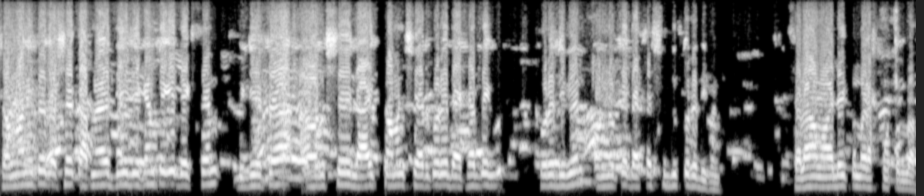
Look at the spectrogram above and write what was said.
সম্মানিত দর্শক, আপনারা যে যেখান থেকে দেখছেন ভিডিওটা, অবশ্যই লাইক কমেন্ট শেয়ার করে দেখ- করে দিবেন, অন্যকে দেখার সুযোগ করে দিবেন। সালাম আলাইকুম রহমতুল্লাহ।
